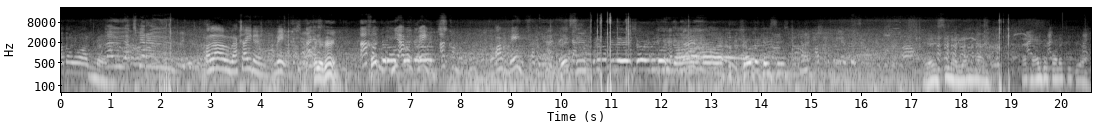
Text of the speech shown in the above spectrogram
other one. Hallo, Axperu. Hallo, waar zijn jullie? Ween. Kan je weer? Take it up, Niet aan take het it Aan been. Casey, put it up in there. Show everybody. Ah, show the Casey. Ja, je ziet nou, jong man. Net nou is een quality beer.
